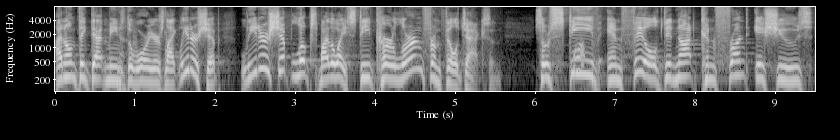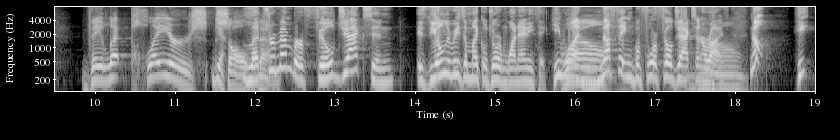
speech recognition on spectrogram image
I don't think that means the Warriors like leadership. Leadership looks, by the way, Steve Kerr learned from Phil Jackson. So Steve and Phil did not confront issues they let players solve Let's them. remember, Phil Jackson is the only reason Michael Jordan won anything. He Well, won nothing before Phil Jackson no. arrived. No, he.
